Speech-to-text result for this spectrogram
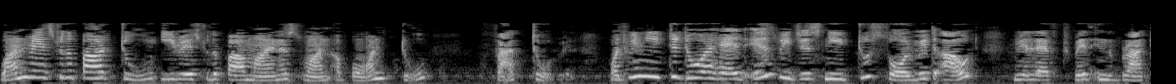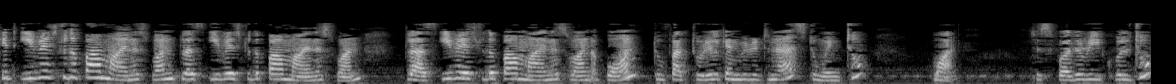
1 raised to the power 2 e raised to the power minus 1 upon 2 factorial. What we need to do ahead is we just need to solve it out. We are left with in the bracket e raised to the power minus 1 plus e raised to the power minus 1 plus e raised to the power minus 1 upon 2 factorial can be written as 2 into 1 which is further equal to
